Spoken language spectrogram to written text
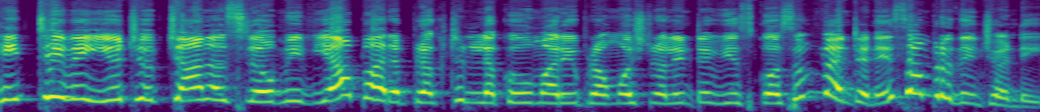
హిట్ టీవీ యూట్యూబ్ ఛానల్స్లో మీ వ్యాపార ప్రకటనలకు మరియు ప్రమోషనల్ ఇంటర్వ్యూస్ కోసం వెంటనే సంప్రదించండి.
